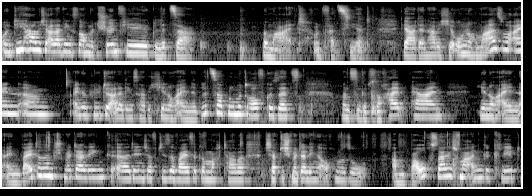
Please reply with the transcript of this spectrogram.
und die habe ich allerdings noch mit schön viel Glitzer bemalt und verziert. Ja, dann habe ich hier oben nochmal so ein, ähm, eine Blüte. Allerdings habe ich hier noch eine Glitzerblume draufgesetzt. Ansonsten gibt es noch Halbperlen. Hier noch einen, einen weiteren Schmetterling, äh, den ich auf diese Weise gemacht habe. Ich habe die Schmetterlinge auch nur so am Bauch, sage ich mal, angeklebt,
